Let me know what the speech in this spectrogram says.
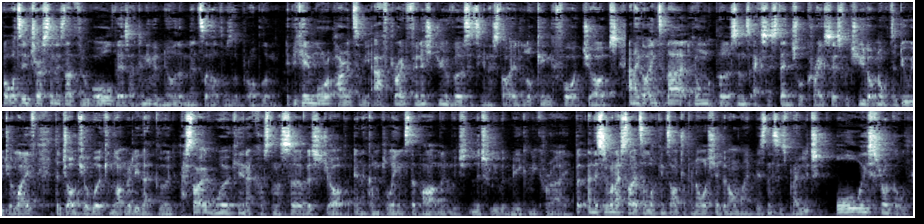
But what's interesting is that through all this, I didn't even know that mental health was the problem. It became more apparent to me after I finished university and I started looking for jobs. And I got into that young person's existential crisis, which you don't know what to do with your life. The jobs you're working aren't really that good. I started working a customer service job in a complaints department, which literally would make me cry. But and this is when I started to look into entrepreneurship and online businesses. But I literally always struggled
